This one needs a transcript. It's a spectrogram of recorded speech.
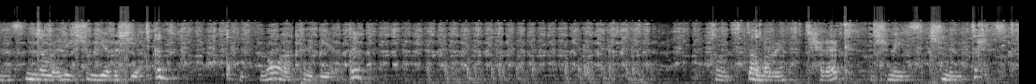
نستناو عليه شوية باش يعقد. الفلون راه قريب يعقد. مستمرين في التحراك باش ما يلصقش من التحت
